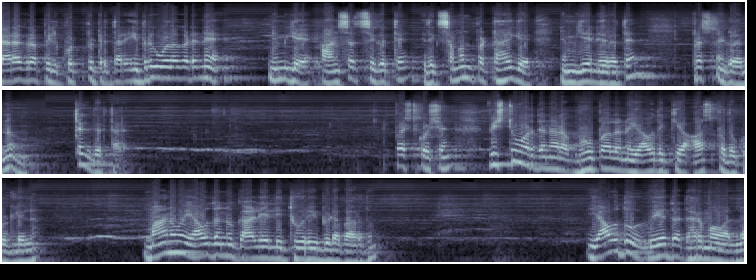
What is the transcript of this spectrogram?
ಪ್ಯಾರಾಗ್ರಾಫ್ ಇಲ್ಲಿ ಕೊಟ್ಬಿಟ್ಟಿರ್ತಾರೆ. ಇದ್ರ ಒಳಗಡೆ ನಿಮಗೆ ಆನ್ಸರ್ ಸಿಗುತ್ತೆ. ಇದಕ್ಕೆ ಸಂಬಂಧಪಟ್ಟ ಹಾಗೆ ನಿಮಗೇನಿರುತ್ತೆ ಪ್ರಶ್ನೆಗಳನ್ನು ತೆಗೆದಿರ್ತಾರೆ. ಫಸ್ಟ್ ಕ್ವಶನ್ ವಿಷ್ಣುವರ್ಧನರ ಭೂಪಾಲನ್ನು ಯಾವುದಕ್ಕೆ ಆಸ್ಪದ ಕೊಡಲಿಲ್ಲ? ಮಾನವ ಯಾವುದನ್ನು ಗಾಳಿಯಲ್ಲಿ ತೂರಿ ಬಿಡಬಾರದು? ಯಾವುದು ವೇದ ಧರ್ಮವಲ್ಲ?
